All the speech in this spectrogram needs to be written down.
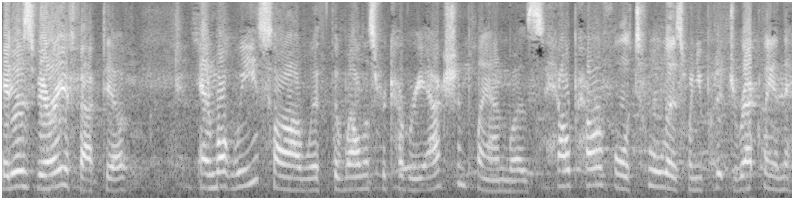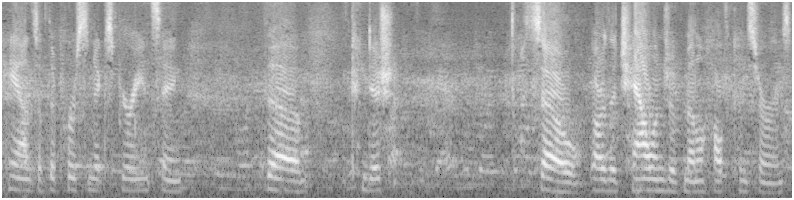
it is very effective. And what we saw with the Wellness Recovery Action Plan was how powerful a tool is when you put it directly in the hands of the person experiencing the condition so, or the challenge of mental health concerns.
